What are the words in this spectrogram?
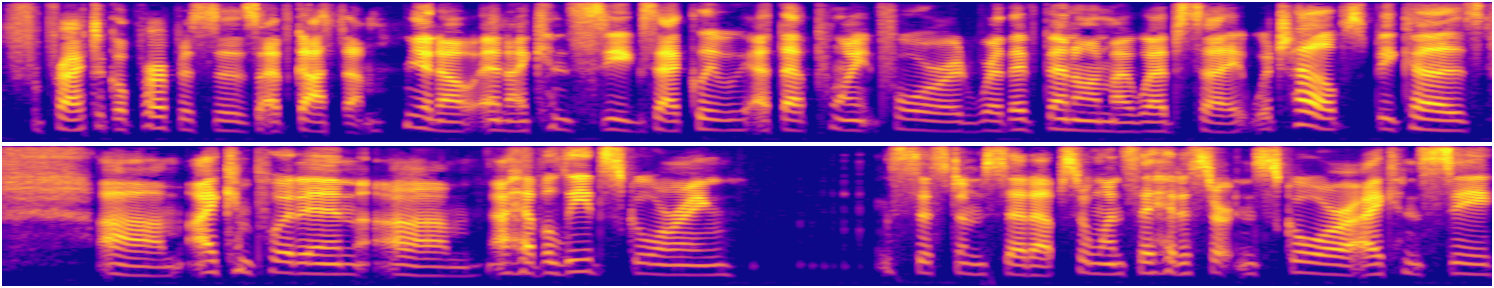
for practical purposes, I've got them, you know, and I can see exactly at that point forward where they've been on my website, which helps because um, I can put in, um, I have a lead scoring system set up. So once they hit a certain score, I can see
